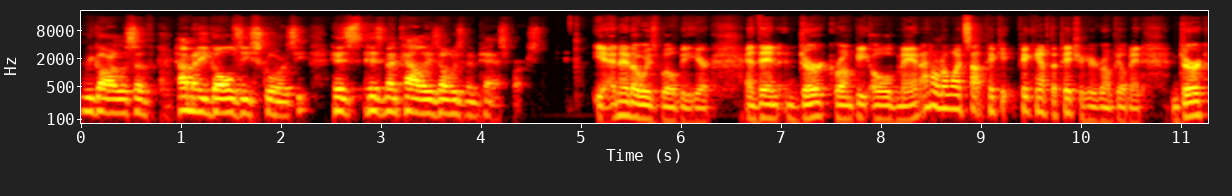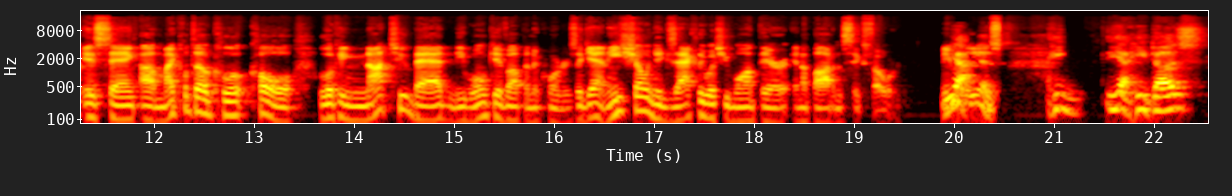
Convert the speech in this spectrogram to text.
regardless of how many goals he scores. He, his his mentality has always been pass first. Yeah, and it always will be here. And then Dirk, grumpy old man. I don't know why it's not pick, picking up the picture here, grumpy old man. Dirk is saying uh, Michael Dal Colle looking not too bad, and he won't give up in the corners. Again, he's showing exactly what you want there in a bottom six forward. He yeah, really is. He yeah, he does.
